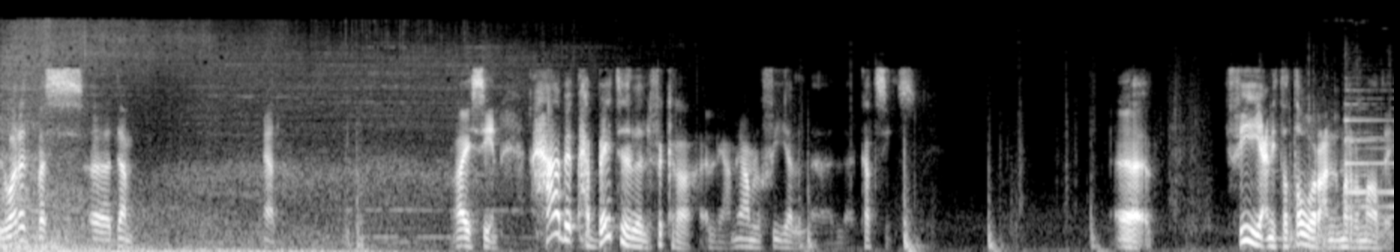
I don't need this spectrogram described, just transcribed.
الورد بس آه، دم. يلا. هاي scene حابب حبيت الفكرة اللي عم يعملوا فيها ال cutscenes في يعني تطور عن المرة الماضية.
